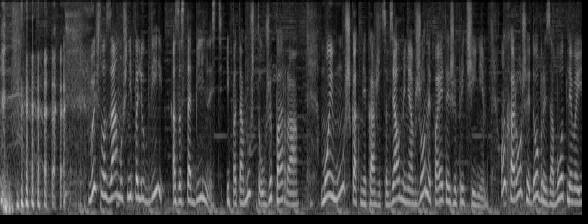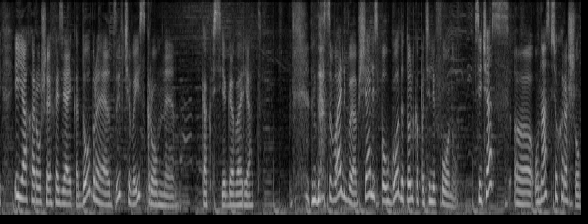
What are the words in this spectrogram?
Вышла замуж не по любви, а за стабильность. И потому, что уже пора. Мой муж, как мне кажется, взял меня в жены по этой же причине. Он хороший, добрый, заботливый. И я хорошая хозяйка, добрая, отзывчивая и скромная. Как все говорят. До свадьбы общались полгода только по телефону. Сейчас э, у нас все хорошо.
